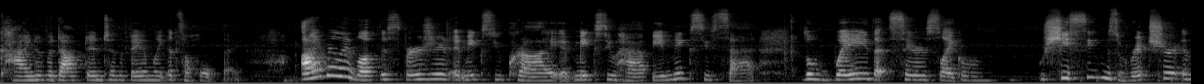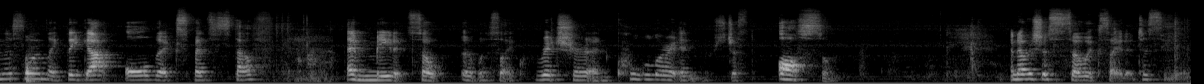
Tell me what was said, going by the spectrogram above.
kind of adopt into the family. It's a whole thing. I really love this version. It makes you cry, it makes you happy, it makes you sad. The way that Sara's like she seems richer in this one. Like they got all the expensive stuff and made it so it was like richer and cooler and it was just awesome. And I was just so excited to see it.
